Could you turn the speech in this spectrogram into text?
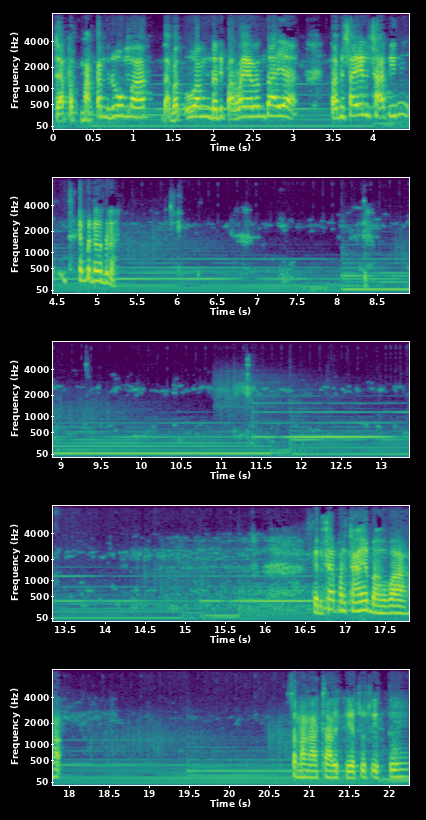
dapat makan dari umat dapat uang dari pelayanan saya tapi saya saat ini saya benar-benar jadi saya percaya bahwa semangat salib Yesus itu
